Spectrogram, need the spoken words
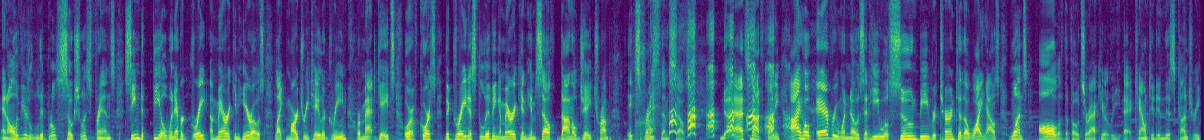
and all of your liberal socialist friends seem to feel whenever great American heroes like Marjorie Taylor Greene or Matt Gaetz, or of course the greatest living American himself, Donald J. Trump, express themselves. No, that's not funny. I hope everyone knows that he will soon be returned to the White House once all of the votes are accurately uh, counted in this country.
